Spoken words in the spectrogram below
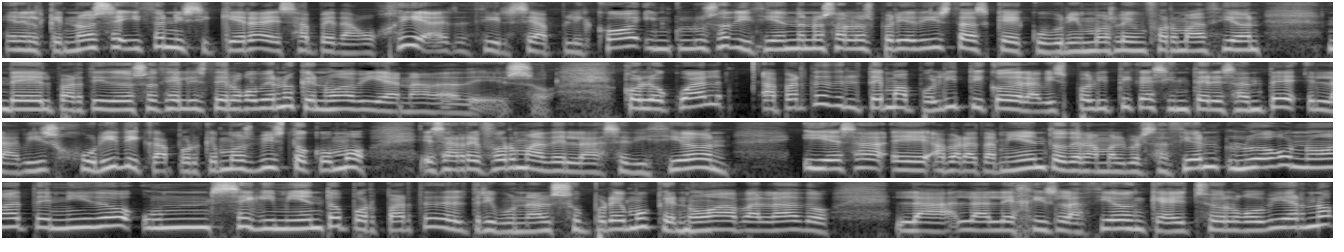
en el que no se hizo ni siquiera esa pedagogía, es decir, se aplicó incluso diciéndonos a los periodistas que cubrimos la información del Partido Socialista y del Gobierno que no había nada de eso. Con lo cual, aparte del tema político, de la vis política, es interesante la vis jurídica, porque hemos visto cómo esa reforma de la sedición y ese eh, abaratamiento de la malversación luego no ha tenido un seguimiento por parte del Tribunal Supremo, que no ha avalado la, la legislación que ha hecho el Gobierno,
